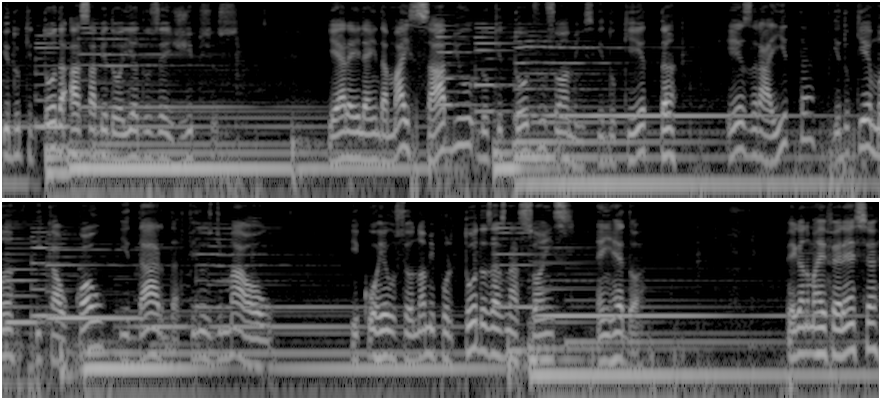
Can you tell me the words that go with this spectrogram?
e do que toda a sabedoria dos egípcios. E era ele ainda mais sábio do que todos os homens, e do que Etã, Esraíta, e do que Emã, e Calcol, e Darda, filhos de Maol. E correu o seu nome por todas as nações em redor. Pegando uma referência,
